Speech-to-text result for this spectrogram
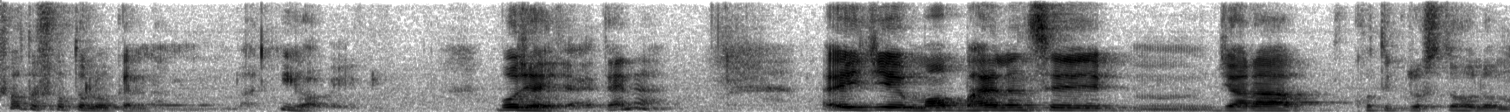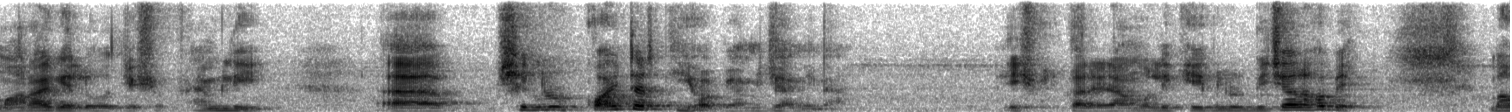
শত শত লোকের নামে মামলা, কি হবে এগুলো? বোঝাই যায়, তাই না? এই যে মব ভায়োলেন্সে যারা ক্ষতিগ্রস্ত হলো, মারা গেল, যেসব ফ্যামিলি সেগুলোর কয়টার কি হবে আমি জানি না। এই সরকারের আমলে কি এগুলোর বিচার হবে? বা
